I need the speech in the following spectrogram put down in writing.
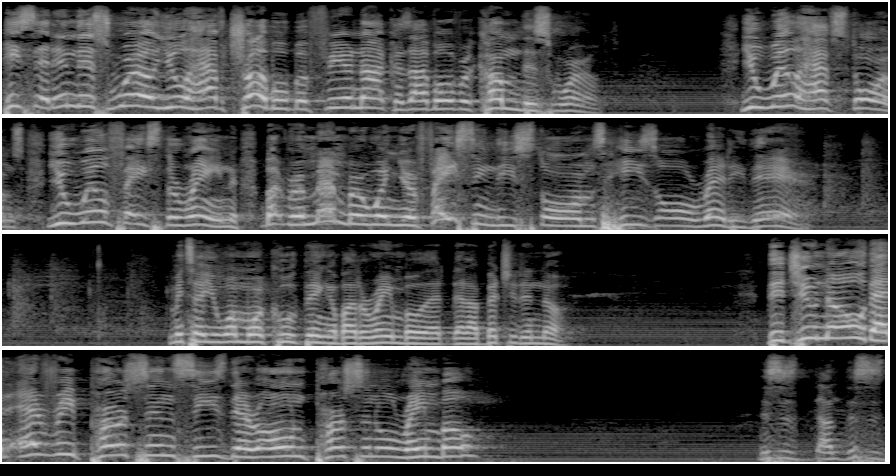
He said, In this world you'll have trouble, but fear not, because I've overcome this world. You will have storms. You will face the rain. But remember, when you're facing these storms, He's already there. Let me tell you one more cool thing about a rainbow that, that I bet you didn't know. Did you know that every person sees their own personal rainbow? This is, um, this is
